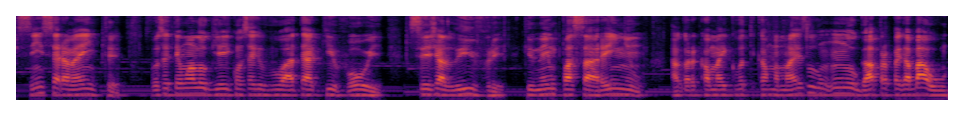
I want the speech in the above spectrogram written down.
Sinceramente, se você tem uma logia e consegue voar até aqui, voe. Seja livre, que nem um passarinho. Agora calma aí que eu vou ter que arrumar mais um lugar para pegar baú.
